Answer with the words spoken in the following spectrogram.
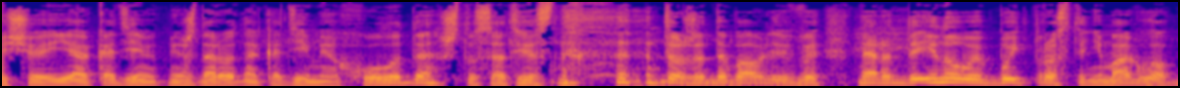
еще и академик Международной академии холода, что, соответственно, тоже добавили. Наверное, и новый быть просто не могло.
